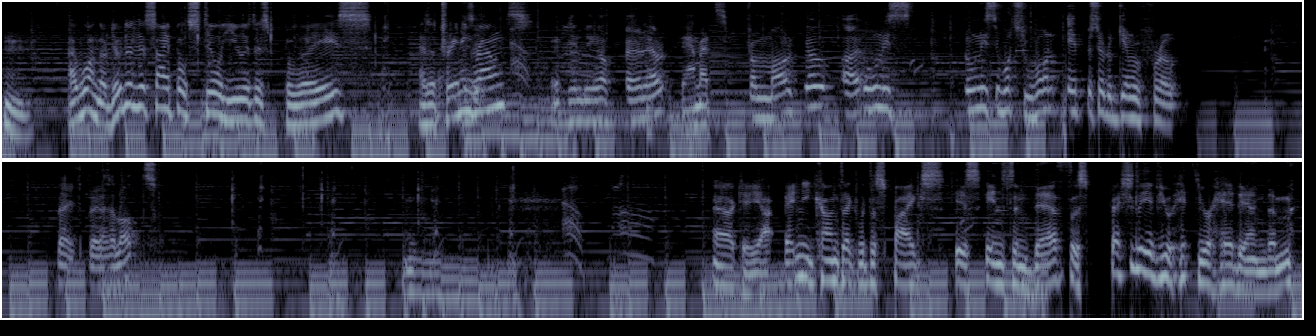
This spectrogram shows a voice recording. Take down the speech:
Hmm. I wonder, do the disciples still use this place as a training ground? Ending up earlier Damn it. from Marco. I only only watched one episode of Game of Thrones. That explains a lot. Okay, yeah. Any contact with the spikes is instant death, especially if you hit your head in them.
